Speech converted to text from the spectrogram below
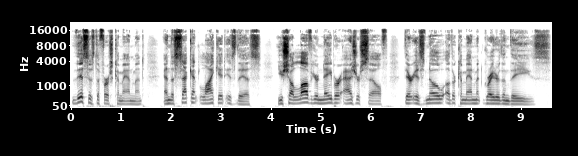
This is the first commandment. And the second, like it, is this You shall love your neighbor as yourself. There is no other commandment greater than these.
